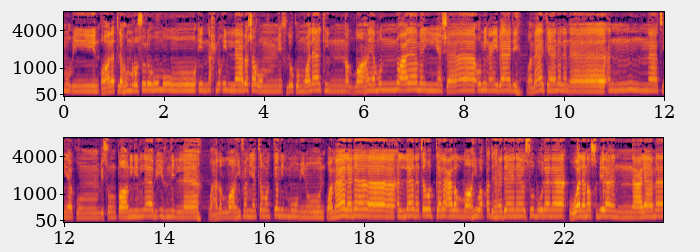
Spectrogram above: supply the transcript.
مبين. قالت لهم رسلهم إن نحن إلا بشر مثلكم ولكن الله يمن على من يشاء من عباده وما كان لنا أن ناتيكم بسلطان إلا بإذن الله وعلى الله فليتوكل المؤمنون. وما لنا لنا ألا نتوكل على الله وقد هدانا سبلنا ولنصبرن على ما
